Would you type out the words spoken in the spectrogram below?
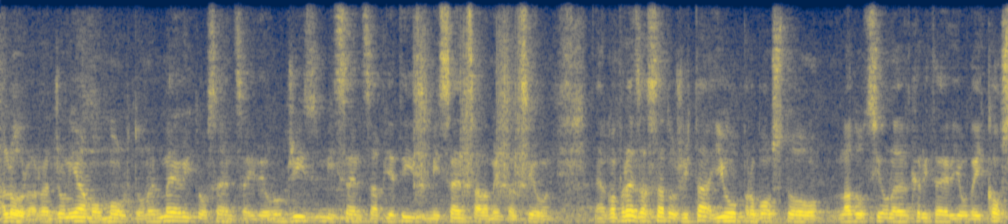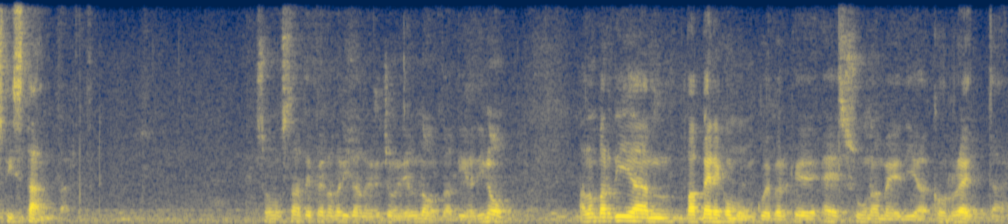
Allora ragioniamo molto nel merito, senza ideologismi, senza pietismi, senza lamentazioni. Nella conferenza Stato-Città io ho proposto l'adozione del criterio dei costi standard. Sono state per la verità le regioni del nord a dire di no. La Lombardia mm, va bene comunque perché è su una media corretta,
